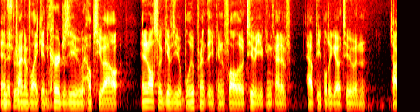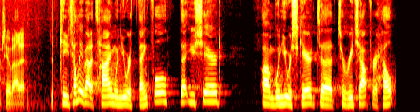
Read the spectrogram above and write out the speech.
And For it sure. kind of like encourages you, helps you out. And it also gives you a blueprint that you can follow too. You can kind of have people to go to and talk to about it. Can you tell me about a time when you were thankful that you shared? Um, when you were scared to, to reach out for help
